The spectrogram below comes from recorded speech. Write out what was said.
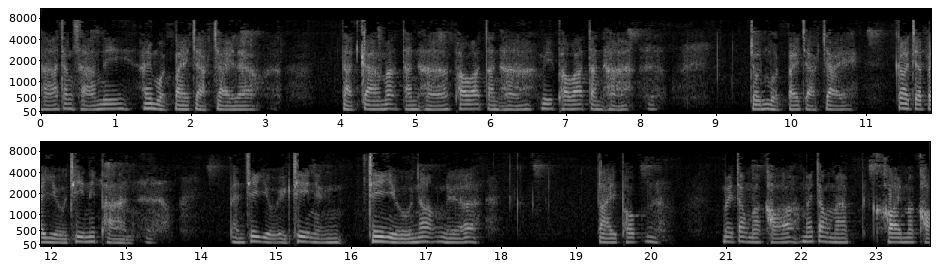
หาทั้งสามนี้ให้หมดไปจากใจแล้ว ตัดกามตัณหาภาวะตัณหา วิภาวะตัณหา จนหมดไปจากใจ ก็จะไปอยู่ที่นิพพาน เป็นที่อยู่อีกที่หนึ่งที่อยู่นอกเหนือตายภพไม่ต้องมาขอ ไม่ต้องมาคอยมาขอ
